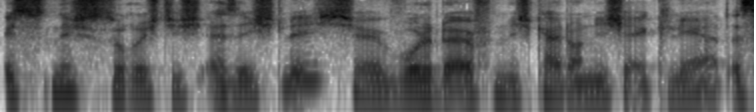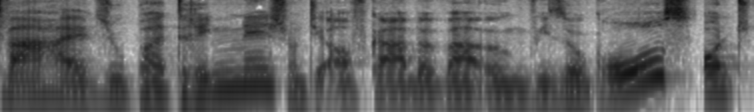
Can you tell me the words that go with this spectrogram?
ist nicht so richtig ersichtlich, äh, wurde der Öffentlichkeit auch nicht erklärt. Es war halt super dringlich und die Aufgabe war irgendwie so groß und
